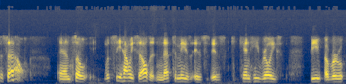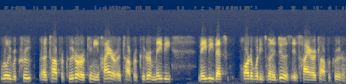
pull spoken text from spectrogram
to sell, and so let's see how he sells it. And that to me is is, is can he really be a re- really recruit a top recruiter, or can he hire a top recruiter? Maybe maybe that's part of what he's going to do is, is hire a top recruiter.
